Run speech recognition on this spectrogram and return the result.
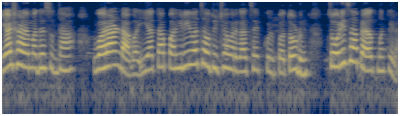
या शाळेमध्ये सुद्धा वरांडा व इयत्ता पहिली व चौथीच्या वर्गाचे कुलप तोडून चोरीचा प्रयत्न केला.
